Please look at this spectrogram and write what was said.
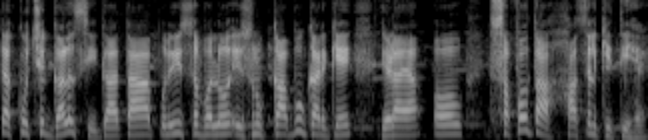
ਤਾਂ ਕੁਝ ਗਲਤ ਸੀਗਾ, ਤਾਂ ਪੁਲਿਸ ਵੱਲੋਂ ਇਸ ਨੂੰ ਕਾਬੂ ਕਰਕੇ ਜਿਹੜਾ ਆ, ਉਹ ਸਫਲਤਾ ਹਾਸਲ ਕੀਤੀ ਹੈ।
